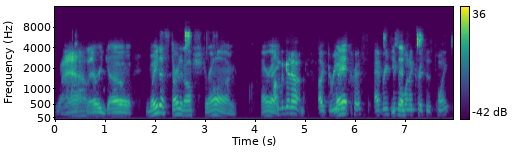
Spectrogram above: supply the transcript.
Wow, there we go. Way to start it off strong. All right. I'm gonna agree Wait. with Chris every single said- one of Chris's points,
